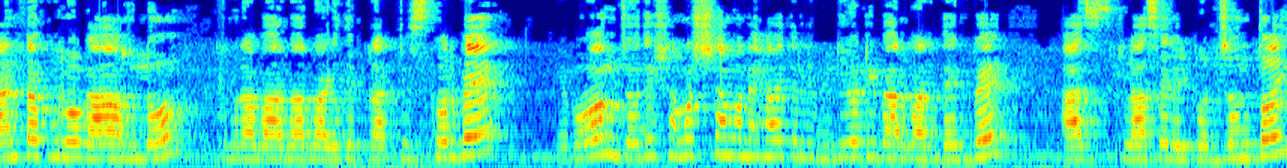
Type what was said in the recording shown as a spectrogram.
গানটা পুরো গাওয়া হলো। তোমরা বারবার বাড়িতে প্র্যাকটিস করবে এবং যদি সমস্যা মনে হয় তাহলে ভিডিওটি বারবার দেখবে। আজ ক্লাসের এই পর্যন্তই।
